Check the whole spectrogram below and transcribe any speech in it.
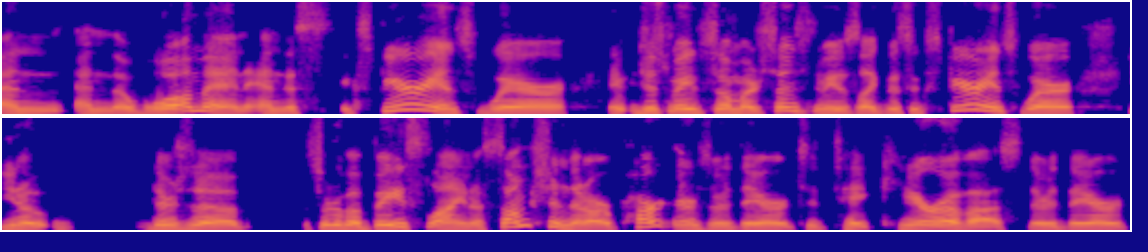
and and the woman and this experience where it just made so much sense to me it was like this experience where you know there's a sort of a baseline assumption that our partners are there to take care of us. They're there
